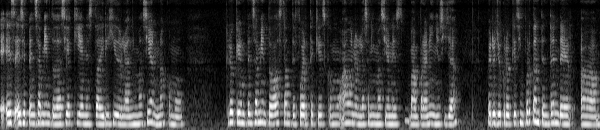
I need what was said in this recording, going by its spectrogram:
es ese pensamiento de hacia quién está dirigido la animación, ¿no? Como creo que un pensamiento bastante fuerte que es como, ah, bueno, las animaciones van para niños y ya, pero yo creo que es importante entender, uh,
